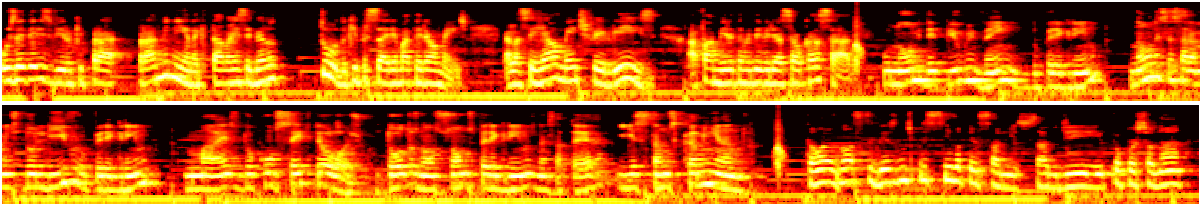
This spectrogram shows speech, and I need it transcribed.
Os líderes viram que para a menina que estava recebendo tudo que precisaria materialmente, ela ser realmente feliz, a família também deveria ser alcançada. O nome The Pilgrim vem do peregrino, não necessariamente do livro peregrino, mas do conceito teológico. Todos nós somos peregrinos nessa terra e estamos caminhando. Então, as nossas igrejas, a gente precisa pensar nisso, sabe? De proporcionar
